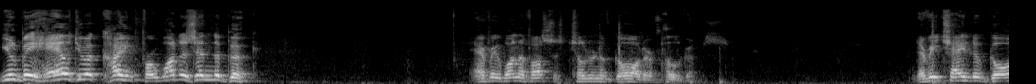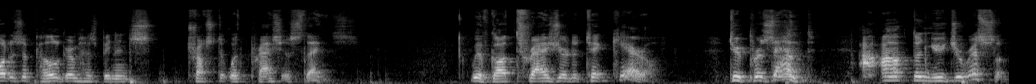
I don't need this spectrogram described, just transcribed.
you'll be held to account for what is in the book. Every one of us, as children of God, are pilgrims. And every child of God, as a pilgrim, has been entrusted with precious things. We've got treasure to take care of, to present at the New Jerusalem.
